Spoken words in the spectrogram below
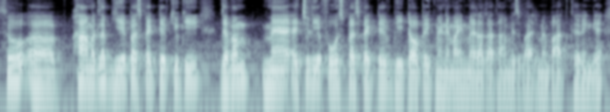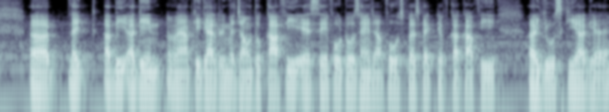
सो so, uh, हाँ मतलब ये पर्सपेक्टिव क्योंकि जब हम मैं एक्चुअली ये फोर्स पर्सपेक्टिव भी टॉपिक मैंने माइंड में रखा था हम इस बारे में बात करेंगे। लाइक uh, अभी अगेन मैं आपकी गैलरी में जाऊँ तो काफ़ी ऐसे फ़ोटोज़ हैं जहाँ फोर्स पर्सपेक्टिव का काफ़ी यूज़ uh, किया गया है।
